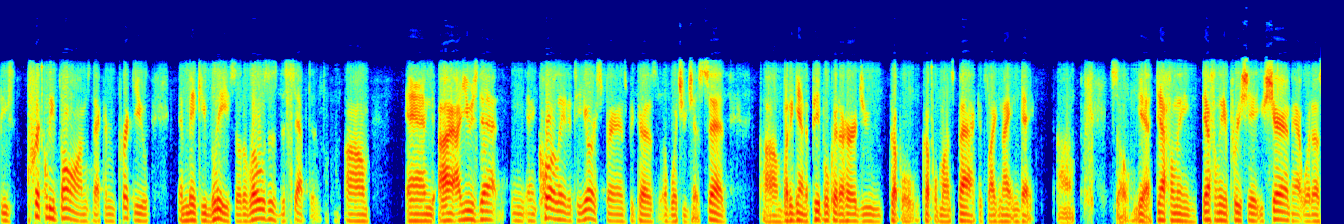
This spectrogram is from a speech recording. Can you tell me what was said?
these prickly thorns that can prick you and make you bleed. So the rose is deceptive, um, and I, I use that and, and correlate it to your experience because of what you just said. Um, but again, the people could have heard you a couple couple months back. It's like night and day. Um, so yeah, definitely definitely appreciate you sharing that with us.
